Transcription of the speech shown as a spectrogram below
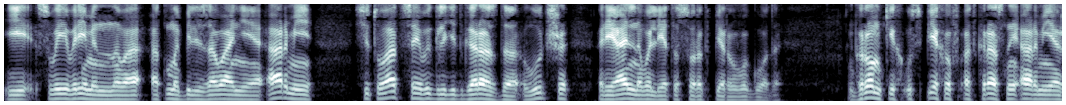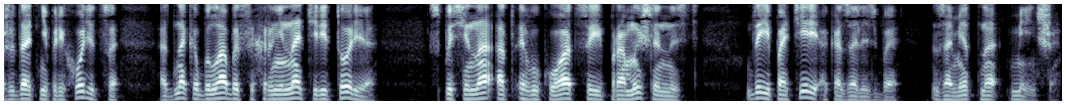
и своевременного отмобилизования армии, ситуация выглядит гораздо лучше реального лета 41 года. Громких успехов от Красной армии ожидать не приходится, однако была бы сохранена территория, спасена от эвакуации промышленность, да и потери оказались бы заметно меньше.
